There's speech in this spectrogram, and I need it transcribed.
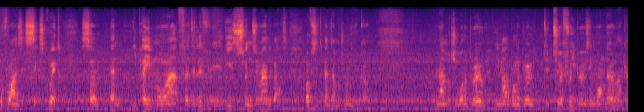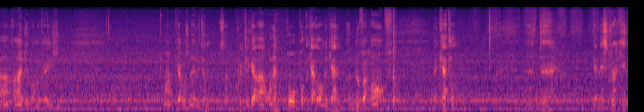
Otherwise, it's six quid. So then you're paying more out for delivery. It swings and roundabouts. Obviously, it depends how much money you've got and how much you want to brew. You might want to brew two or three brews in one go, like I, I do on occasion. Right, kettle's nearly done, so quickly get that one in. Pour, put the kettle on again, another half a kettle, and uh, get this cracking.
